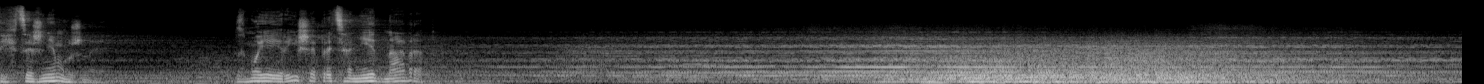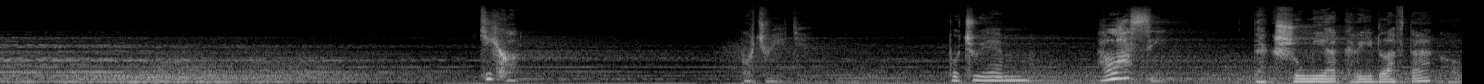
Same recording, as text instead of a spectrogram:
Ty chceš nemožné. Z mojej ríše predsa nie je návrat. Počujem hlasy. Tak šumia krídla vtákov.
